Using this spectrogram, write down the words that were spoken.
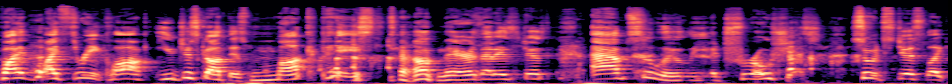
by by three o'clock, you just got this muck paste down there that is just absolutely atrocious. So it's just like,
